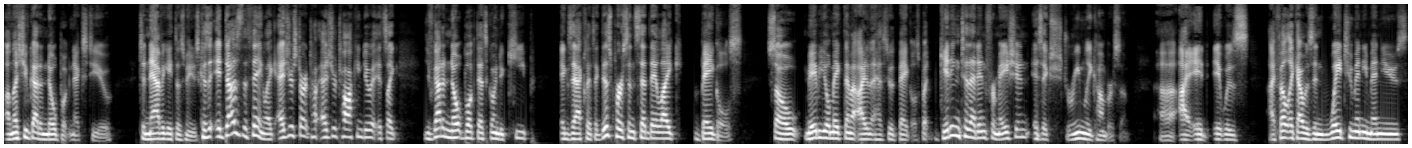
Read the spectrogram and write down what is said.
unless you've got a notebook next to you to navigate those menus. Because it does the thing like as you're start as you're talking to it it's like you've got a notebook that's going to keep exactly it's like this person said they like bagels so maybe you'll make them an item that has to do with bagels. But getting to that information is extremely cumbersome. Uh, i it it was i felt like i was in way too many menus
